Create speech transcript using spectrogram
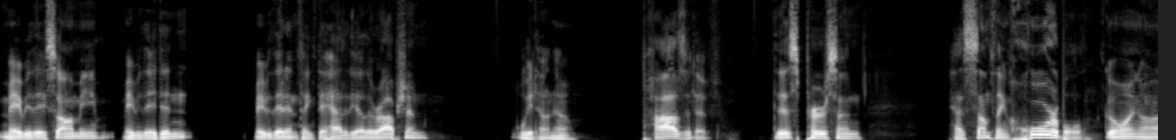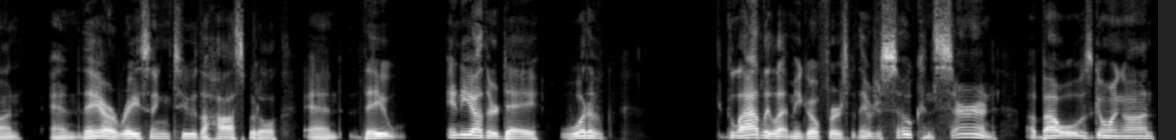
Maybe they saw me. Maybe they didn't. Maybe they didn't think they had the other option. We don't know positive. This person has something horrible going on and they are racing to the hospital and they any other day would have gladly let me go first but they were just so concerned about what was going on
